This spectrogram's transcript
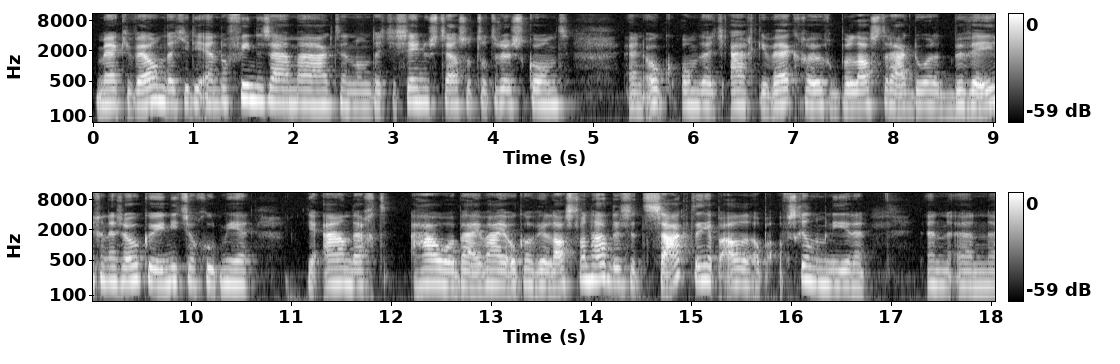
merk je wel, omdat je die endorfines aanmaakt en omdat je zenuwstelsel tot rust komt. En ook omdat je eigenlijk je werkgeheugen belast raakt door het bewegen en zo, kun je niet zo goed meer je aandacht houden bij waar je ook alweer last van had. Dus het zakt. Je hebt alle, op, verschillende manieren een, een, eh,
